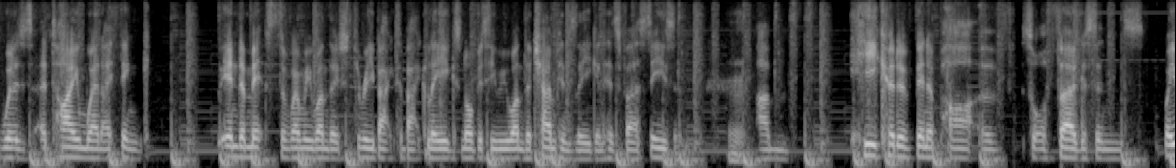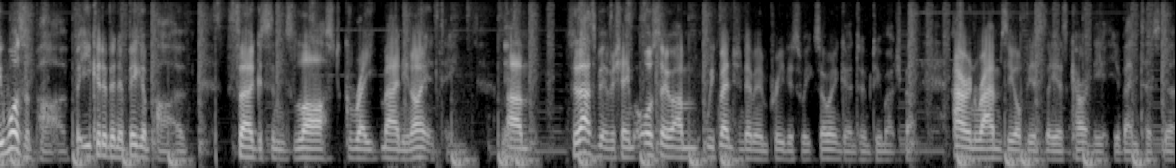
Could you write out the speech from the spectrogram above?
was a time when I think in the midst of when we won those three back-to-back leagues and obviously we won the Champions League in his first season. Hmm. Um, he could have been a part of sort of Ferguson's well he was a part of but he could have been a bigger part of Ferguson's last great Man United team. Yeah. Um, so that's a bit of a shame. Also, um, we've mentioned him in previous weeks, so I won't go into him too much. But Aaron Ramsey, obviously, is currently at Juventus, a,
